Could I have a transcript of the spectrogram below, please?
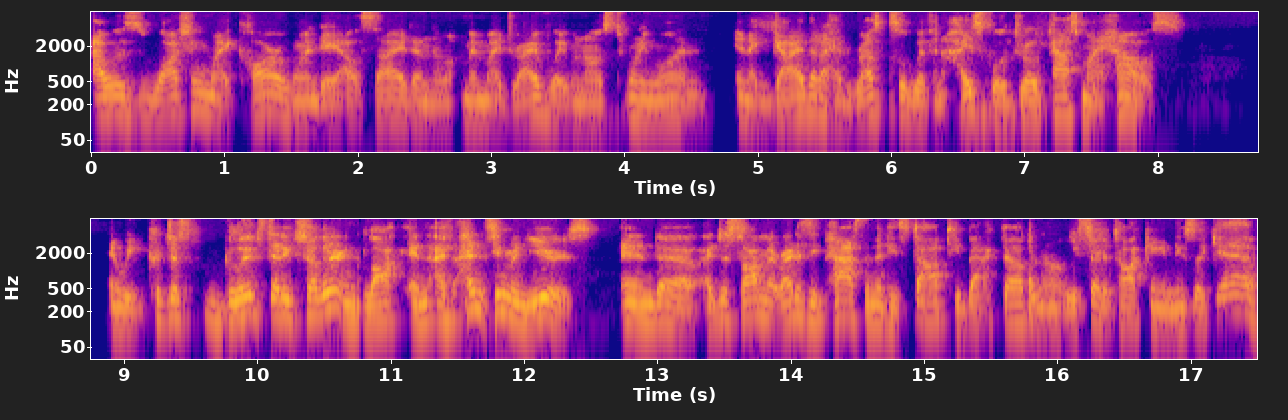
I was washing my car one day outside in, the, in my driveway when I was 21, and a guy that I had wrestled with in high school drove past my house, and we could just glimpsed at each other and lock. And I hadn't seen him in years, and uh, I just saw him right as he passed, and then he stopped, he backed up, and uh, we started talking. And he's like, "Yeah,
